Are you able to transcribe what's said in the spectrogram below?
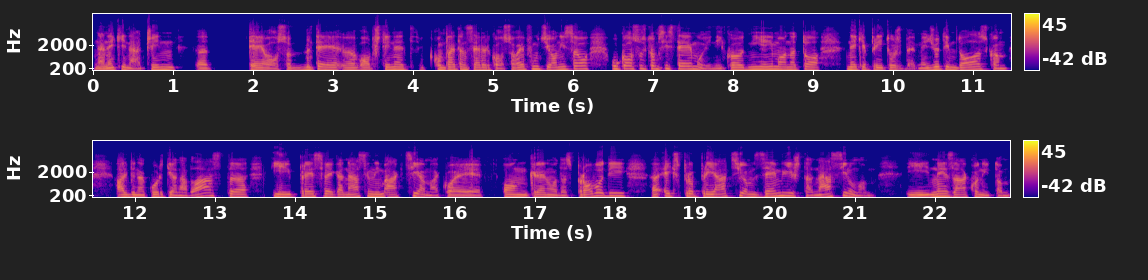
na neki način te, osob, te e, opštine, kompletan sever Kosova je funkcionisao u kosovskom sistemu i niko nije imao na to neke pritužbe. Međutim, dolaskom Albina Kurtija na vlast e, i pre svega nasilnim akcijama koje je on krenuo da sprovodi ekspropriacijom zemljišta nasilnom i nezakonitom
